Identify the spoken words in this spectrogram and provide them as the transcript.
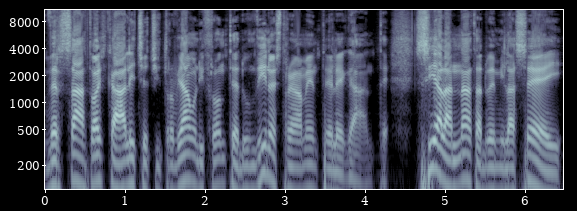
Versato al calice ci troviamo di fronte ad un vino estremamente elegante. Sia l'annata 2006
